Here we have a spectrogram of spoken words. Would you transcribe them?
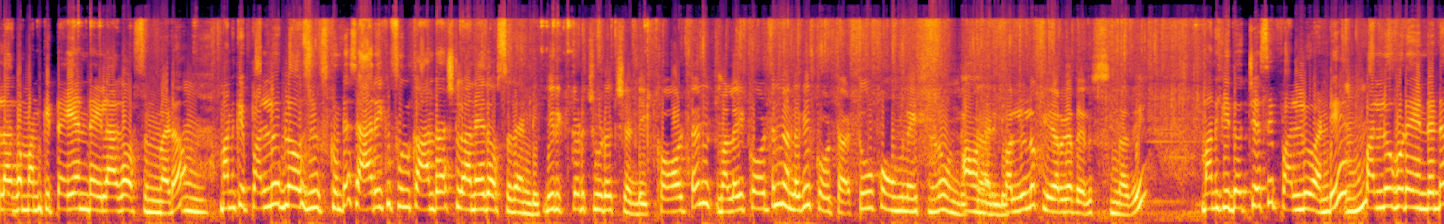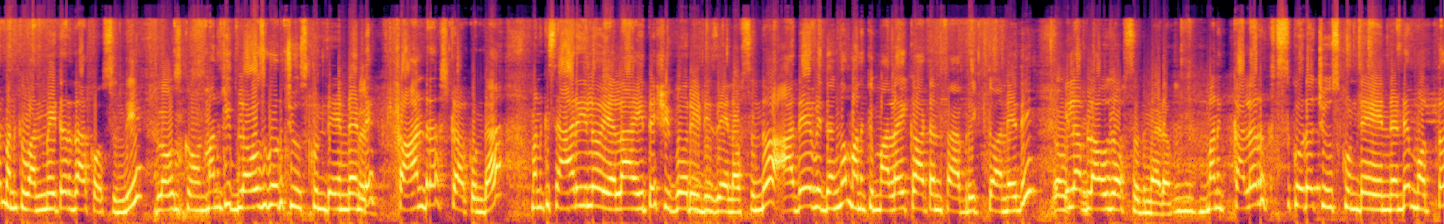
అలాగా మనకి టై అండ్ డై లాగా వస్తుంది మేడం. మనకి పళ్ళు బ్లౌజ్ చూసుకుంటే శారీకి ఫుల్ కాంట్రాస్ట్లో అనేది వస్తుందండి. మీరు ఇక్కడ చూడొచ్చండి. కాటన్ మలై కాటన్ అలాగే కోట. టూ కాంబినేషన్లో ఉంది. పళ్ళులో క్లియర్గా తెలుస్తుంది అది. మనకి ఇది వచ్చేసి పళ్ళు అండి. పళ్ళు కూడా ఏంటంటే మనకి వన్ మీటర్ దాకా వస్తుంది. బ్లౌజ్ మనకి బ్లౌజ్ కూడా చూసుకుంటే ఏంటంటే కాంట్రాస్ట్ కాకుండా మనకి శారీలో ఎలా అయితే షిబోరి డిజైన్ వస్తుందో అదే విధంగా మనకి మలై కాటన్ ఫ్యాబ్రిక్తో అనేది ఇలా బ్లౌజ్ వస్తుంది మేడం. మనకి కలర్స్ కూడా చూసుకుంటే ఏంటంటే మొత్తం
